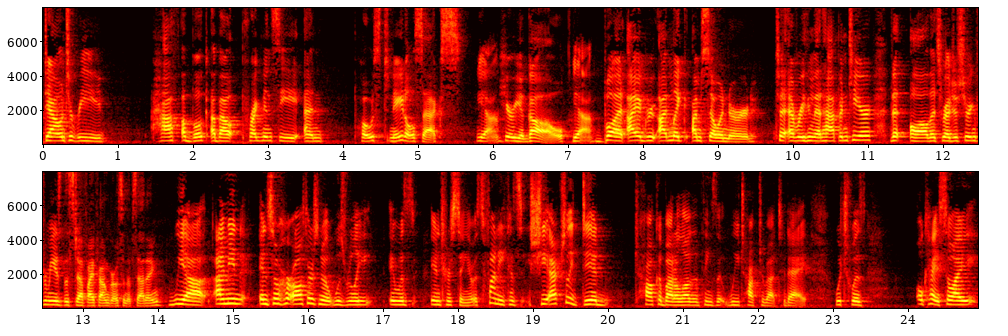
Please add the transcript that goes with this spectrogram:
down to read half a book about pregnancy and postnatal sex, Yeah. here you go. Yeah. But I agree. I'm like I'm so a nerd to everything that happened here that all that's registering for me is the stuff I found gross and upsetting. Yeah, I mean, and so her author's note was really it was interesting. It was funny because she actually did talk about a lot of the things that we talked about today, which was okay. So I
